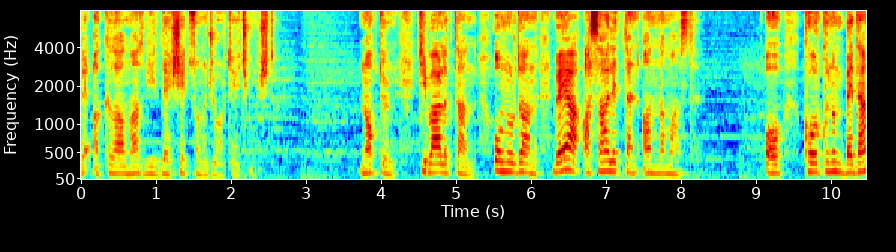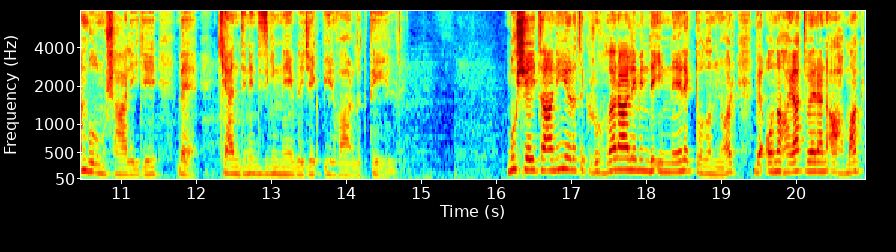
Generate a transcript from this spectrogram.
ve akıl almaz bir dehşet sonucu ortaya çıkmıştı. Nocturne kibarlıktan, onurdan veya asaletten anlamazdı. O korkunun beden bulmuş haliydi ve kendini dizginleyebilecek bir varlık değildi. Bu şeytani yaratık ruhlar aleminde inleyerek dolanıyor ve ona hayat veren ahmak,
